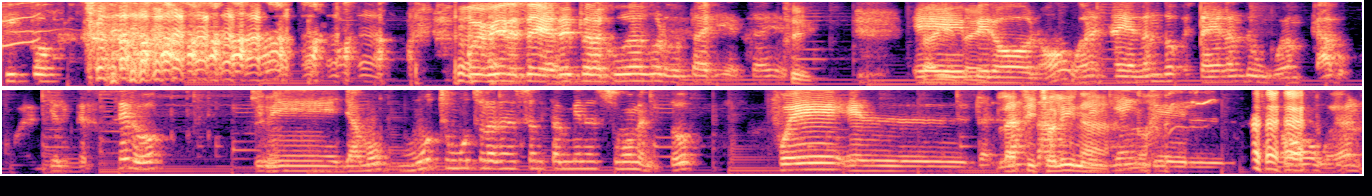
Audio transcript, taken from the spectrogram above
chico. Muy bien, está atento a la jugada, gordo, está bien, está bien. Sí. Eh, bien, está bien. pero no, bueno, estáis hablando, estáis hablando de un weón capo. Y el tercero, que Sí. me llamó mucho, mucho la atención también en su momento, fue el. La Last Dance chicholina, no del- No, weón.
